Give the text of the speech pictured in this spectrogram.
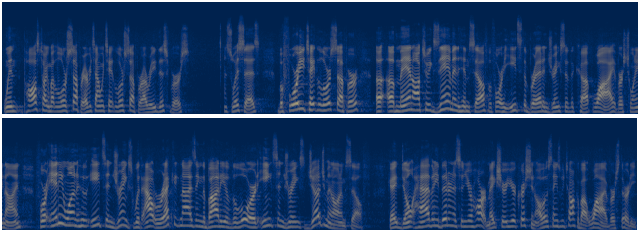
when Paul's talking about the Lord's Supper, every time we take the Lord's Supper, I read this verse. And so it says, Before you take the Lord's Supper, a, a man ought to examine himself before he eats the bread and drinks of the cup. Why? Verse 29 For anyone who eats and drinks without recognizing the body of the Lord eats and drinks judgment on himself. Okay, don't have any bitterness in your heart. Make sure you're a Christian. All those things we talk about. Why? Verse 30.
